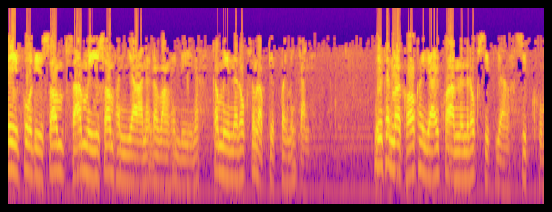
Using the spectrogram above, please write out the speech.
นี่ผู้ที่ซ้อมสามีซ้อมพัญญาเนะระวังให้ดีนะก็มีนรกสำหรับเก็บไปเหมือนกัน นี่ท่านมาขอขยายความในนรกสิบอย่างสิบขุม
